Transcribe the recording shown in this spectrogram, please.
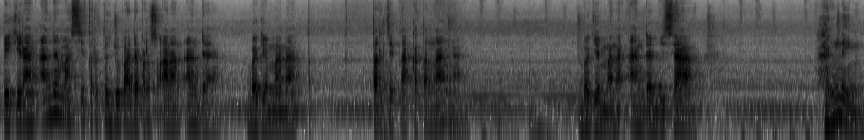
pikiran Anda masih tertuju pada persoalan Anda, bagaimana tercipta ketenangan, bagaimana Anda bisa hening?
